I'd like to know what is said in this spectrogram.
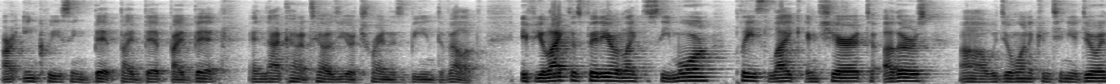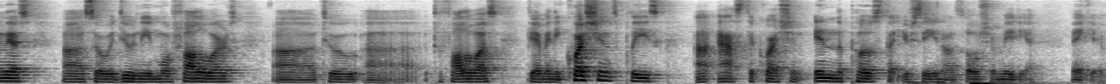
are increasing bit by bit by bit, and that kind of tells you a trend is being developed. If you like this video and like to see more, please like and share it to others. Uh, we do want to continue doing this, uh, so we do need more followers uh, to uh, to follow us. If you have any questions, please uh, ask the question in the post that you're seeing on social media. Thank you.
